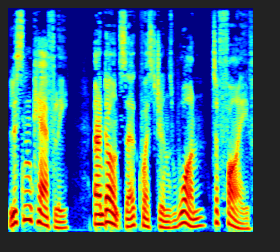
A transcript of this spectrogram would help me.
Listen carefully and answer questions 1 to 5.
